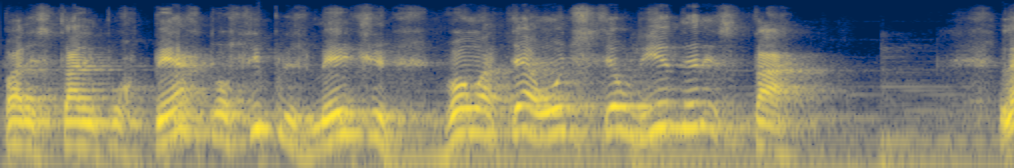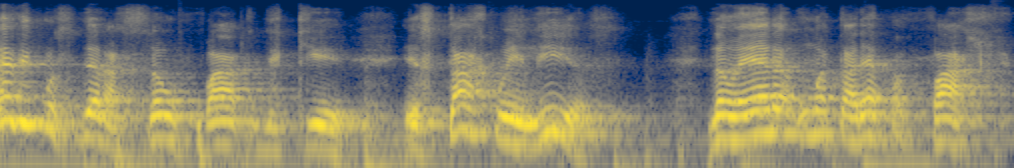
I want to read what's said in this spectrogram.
para estarem por perto ou simplesmente vão até onde seu líder está. Leve em consideração o fato de que estar com Elias não era uma tarefa fácil.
